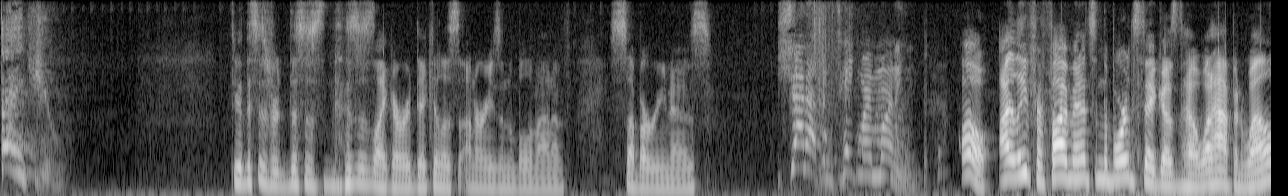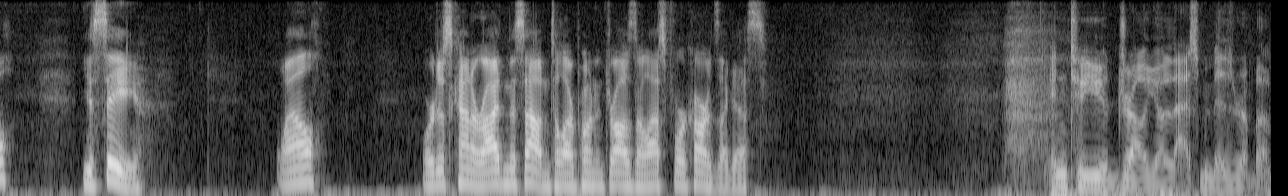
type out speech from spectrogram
Thank you. dude, this is this is this is like a ridiculous, unreasonable amount of subarinos. Shut up and take my money. Oh, I leave for five minutes and the board state goes to hell. What happened? Well, you see, well, we're just kind of riding this out until our opponent draws their last four cards, I guess. Until you draw your last miserable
